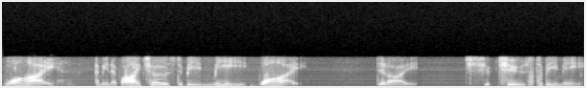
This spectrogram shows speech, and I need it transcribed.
why? I mean, if I chose to be me, why did I cho- choose to be me?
